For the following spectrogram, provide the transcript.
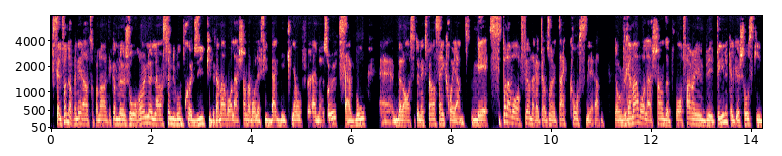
puis c'est le fun de revenir entrepreneur. C'est comme le jour 1, là, lancer un nouveau produit, puis vraiment avoir la chance d'avoir le feedback des clients au fur et à mesure. Ça vaut euh, de l'or. C'est une expérience incroyable. Mais si pas l'avoir fait, on aurait perdu un temps considérable. Donc vraiment avoir la chance de pouvoir faire un MVP, quelque chose qui est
